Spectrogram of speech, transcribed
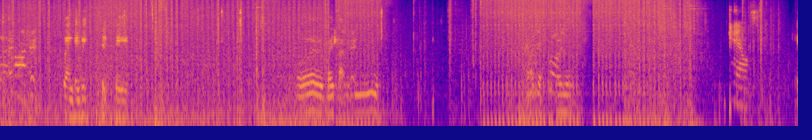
Enemy hit. เพื่อนไปยิงจุดสี่เอ้ยใบสันกูเอาอย่าเอาเลย เอ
